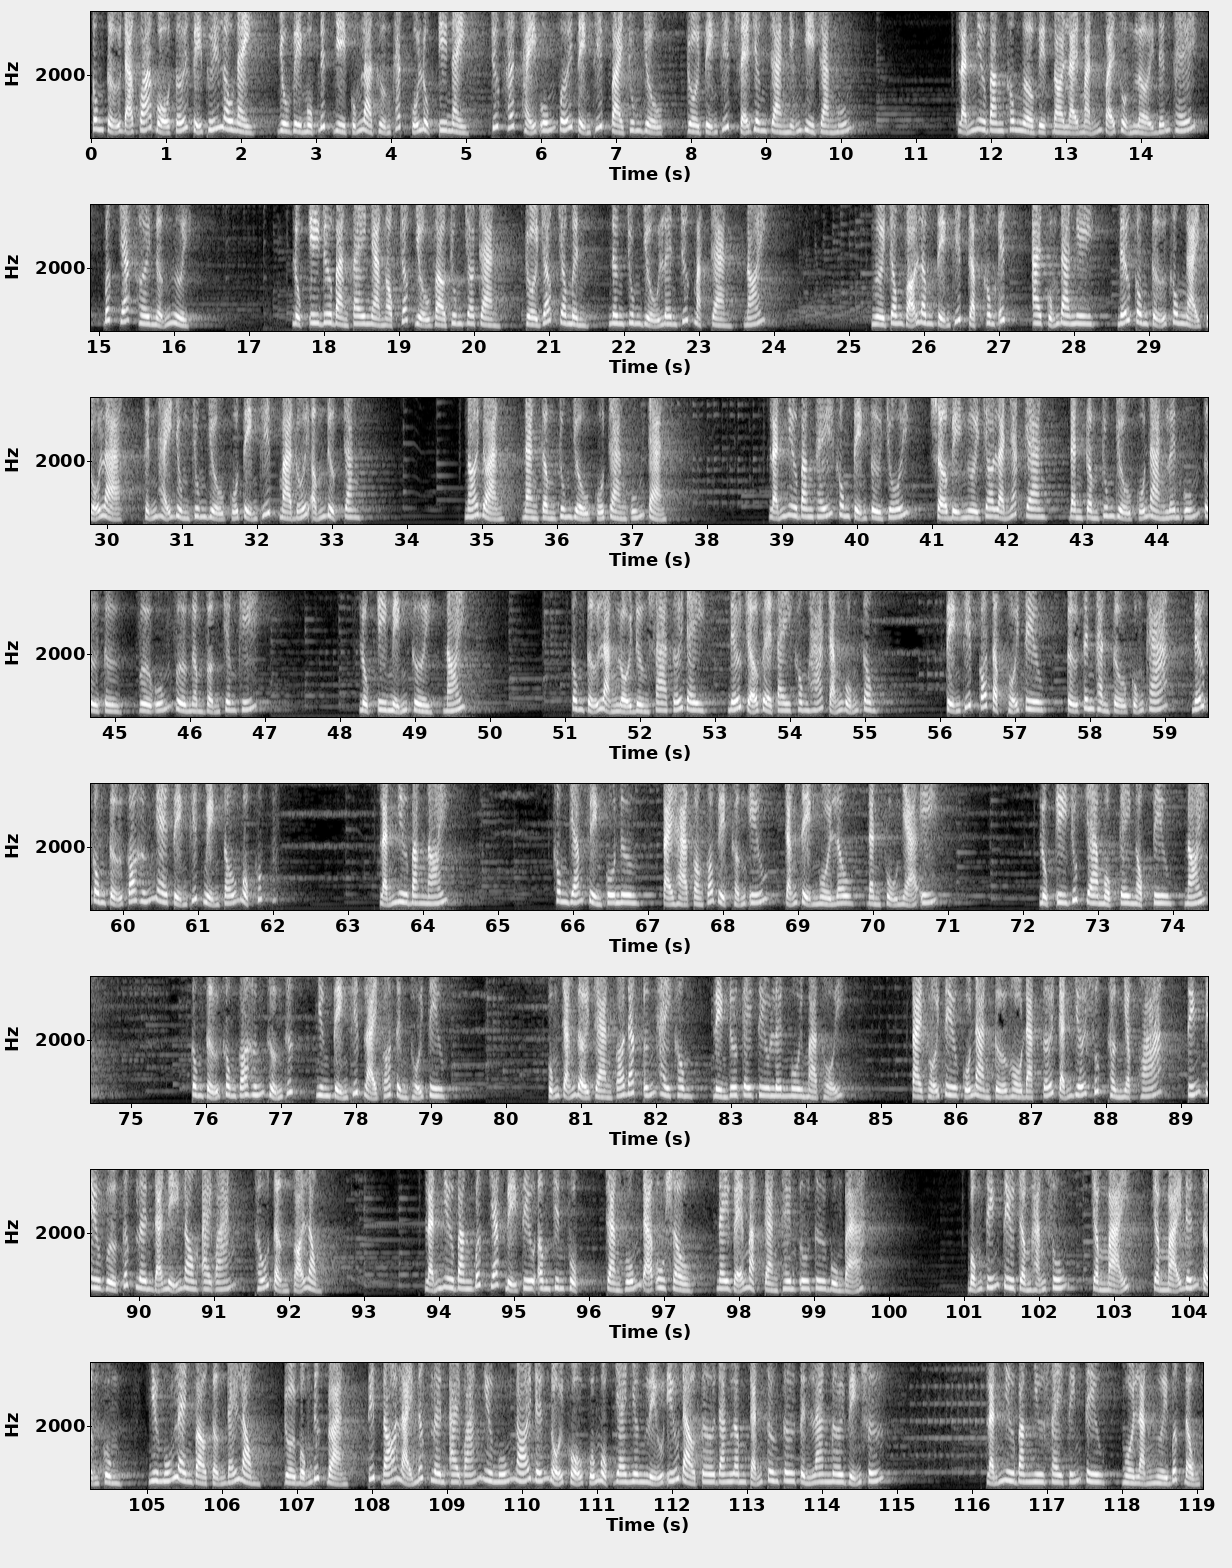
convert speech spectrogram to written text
Công tử đã quá bộ tới phỉ thúy lâu này, dù vì mục đích gì cũng là thượng khách của lục y này, trước hết hãy uống với tiện thiếp vài chung rượu, rồi tiện thiếp sẽ dâng tràn những gì tràn muốn. Lãnh như băng không ngờ việc đòi lại mảnh vải thuận lợi đến thế, bất giác hơi ngẩn người. Lục y đưa bàn tay ngà ngọc rót rượu vào chung cho tràng, rồi rót cho mình, nâng chung rượu lên trước mặt tràng, nói Người trong võ lâm tiện thiếp gặp không ít, ai cũng đa nghi, nếu công tử không ngại chỗ lạ, thỉnh hãy dùng chung rượu của tiện thiếp mà đối ẩm được trăng. Nói đoạn, nàng cầm chung rượu của tràng uống cạn. Lãnh như băng thấy không tiện từ chối, sợ bị người cho là nhát gan, đành cầm chung rượu của nàng lên uống từ từ, vừa uống vừa ngầm vận chân khí. Lục y mỉm cười, nói Công tử lặn lội đường xa tới đây, nếu trở về tay không há chẳng uổng công. Tiện thiếp có tập thổi tiêu, tự tin thành tựu cũng khá, nếu công tử có hứng nghe tiện thiếp nguyện tấu một khúc. Lãnh như băng nói, không dám phiền cô nương, tại hạ còn có việc khẩn yếu, chẳng tiện ngồi lâu, đành phụ nhã ý. Lục y rút ra một cây ngọc tiêu, nói, công tử không có hứng thưởng thức, nhưng tiện thiếp lại có tình thổi tiêu. Cũng chẳng đợi tràng có đáp ứng hay không, liền đưa cây tiêu lên môi mà thổi. Tài thổi tiêu của nàng tự hồ đạt tới cảnh giới xuất thần nhập hóa, tiếng tiêu vừa cất lên đã nỉ non ai oán, thấu tận cõi lòng. Lãnh như băng bất giác bị tiêu âm chinh phục, tràng vốn đã u sầu, nay vẻ mặt càng thêm ưu tư buồn bã. Bỗng tiếng tiêu trầm hẳn xuống, trầm mãi, trầm mãi đến tận cùng, như muốn len vào tận đáy lòng, rồi bỗng đứt đoạn, tiếp đó lại nấc lên ai oán như muốn nói đến nỗi khổ của một gia nhân liễu yếu đào tơ đang lâm cảnh tương tư tình lang nơi viễn xứ. Lãnh như băng như say tiếng tiêu, ngồi lặng người bất động.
